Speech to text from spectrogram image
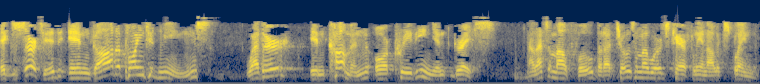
exerted in God appointed means, whether in common or prevenient grace. Now that's a mouthful, but I've chosen my words carefully and I'll explain them.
